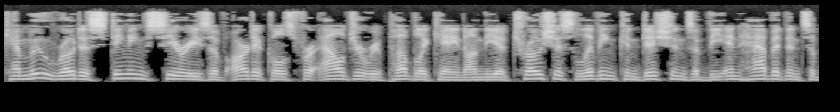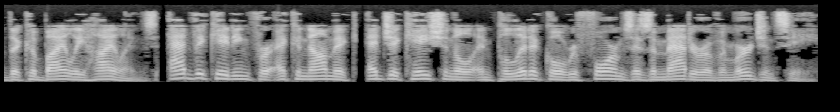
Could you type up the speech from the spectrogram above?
Camus wrote a stinging series of articles for Alger Republicain on the atrocious living conditions of the inhabitants of the Kabylie highlands, advocating for economic, educational and political reforms as a matter of emergency.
